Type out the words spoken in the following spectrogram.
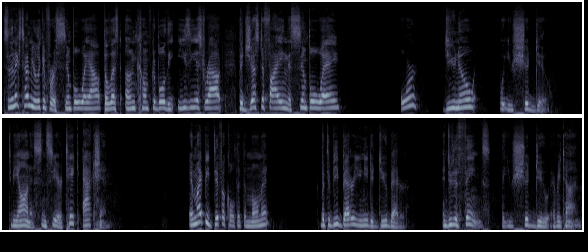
So the next time you're looking for a simple way out, the less uncomfortable, the easiest route, the justifying the simple way, or do you know what you should do? To be honest, sincere, take action. It might be difficult at the moment, but to be better, you need to do better and do the things that you should do every time.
